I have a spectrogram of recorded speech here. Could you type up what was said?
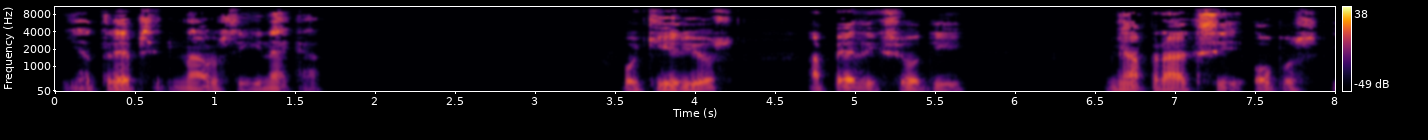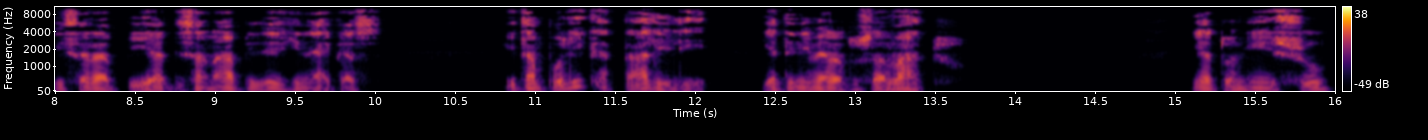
γιατρέψει την άρρωστη γυναίκα. Ο Κύριος απέδειξε ότι μια πράξη όπως η θεραπεία της ανάπηδης γυναίκας ήταν πολύ κατάλληλη για την ημέρα του Σαββάτου. Για τον Ιησού,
